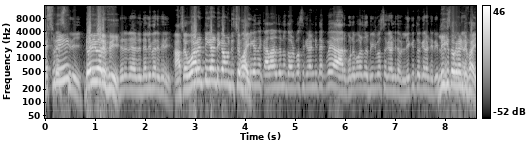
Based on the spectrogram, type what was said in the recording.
matrix free delivery free delivery free আচ্ছা ওয়ারেন্টি গ্যারান্টি কেমন দিচ্ছেন ভাই? কালার জন্য 10 বছর গ্যারান্টি থাকবে আর পড়ার জন্য 20 বছর গ্যারান্টি থাকবে। লিখিত গ্যারান্টি লিখিত guarantee ভাই।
